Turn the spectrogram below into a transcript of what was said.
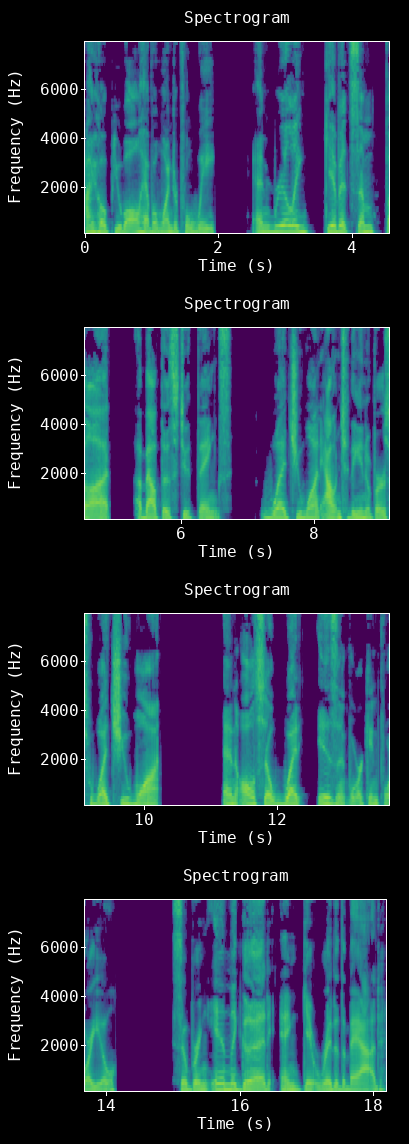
I hope you all have a wonderful week and really give it some thought about those two things what you want out into the universe, what you want, and also what isn't working for you. So bring in the good and get rid of the bad.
